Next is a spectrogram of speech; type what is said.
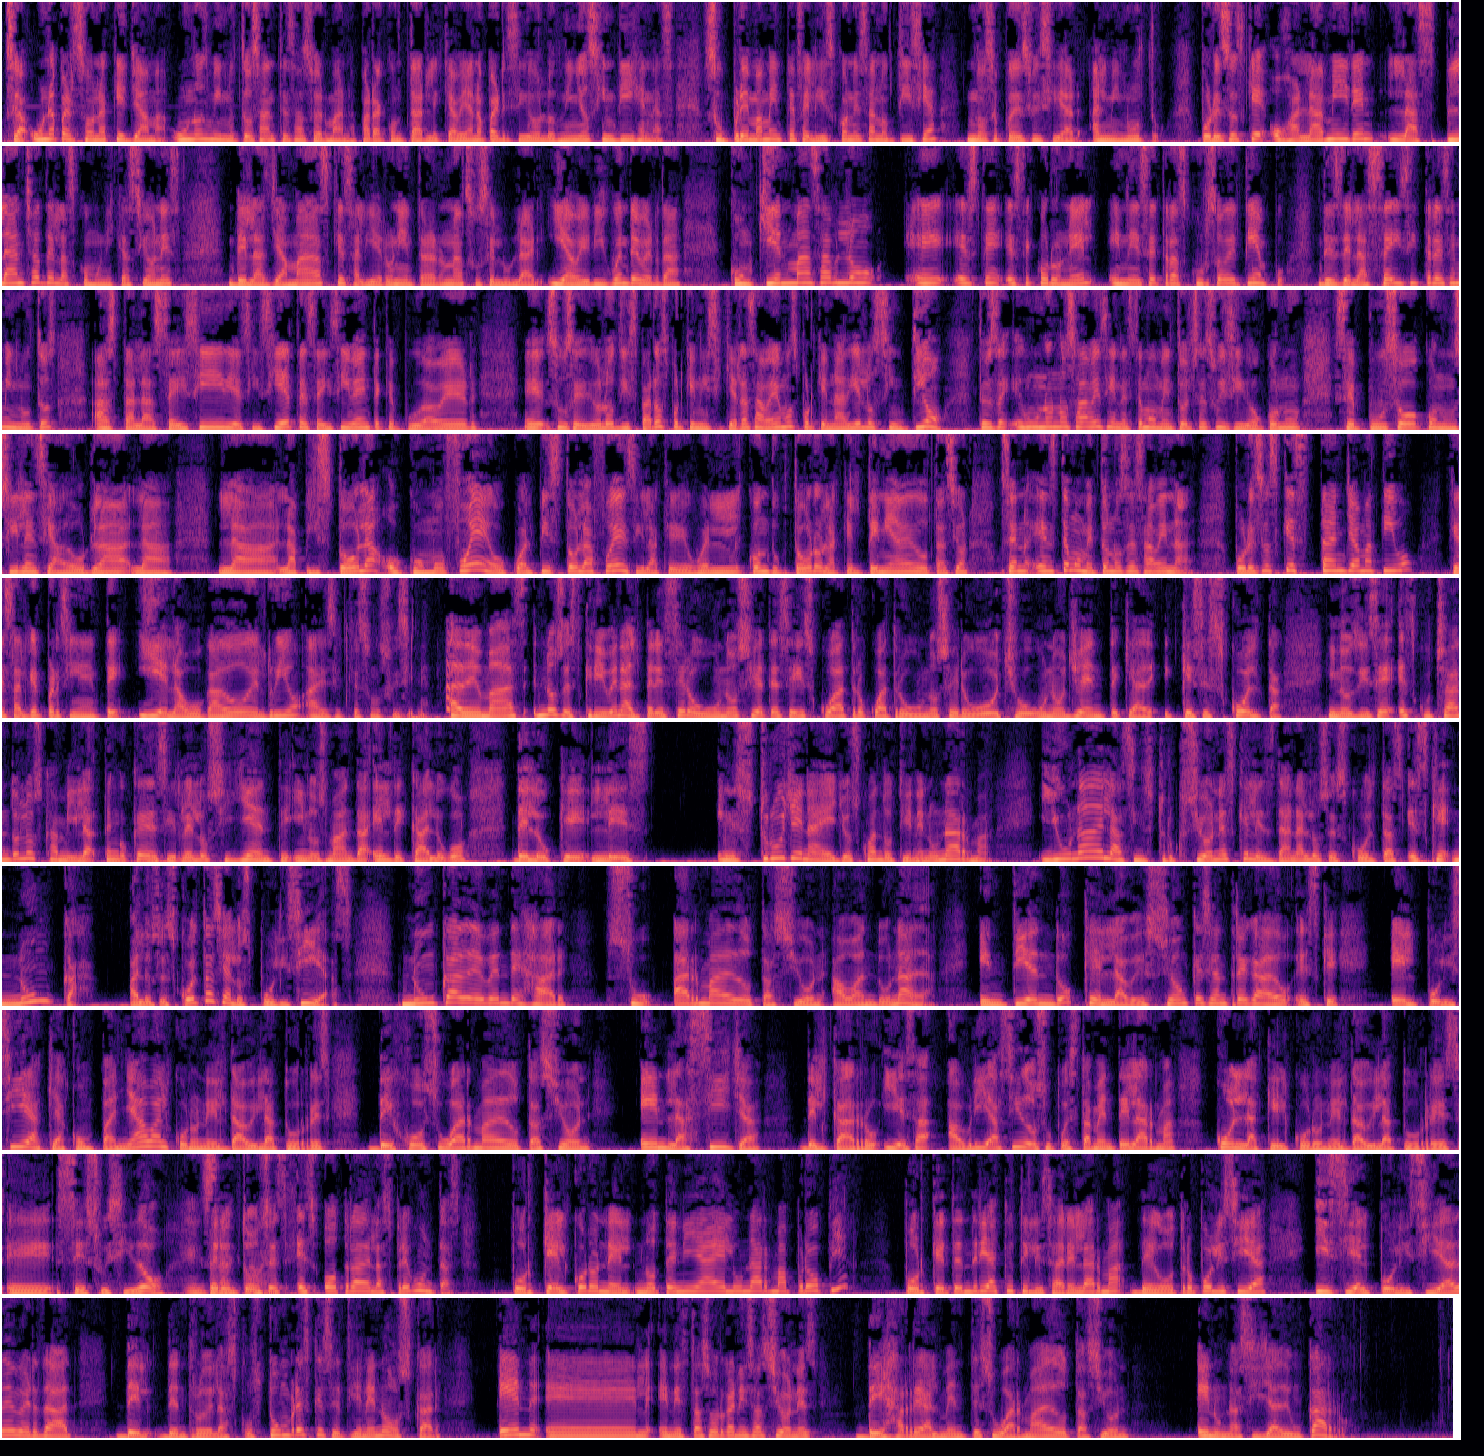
O sea, una persona que llama unos minutos antes a su hermana para contarle que habían aparecido los niños indígenas supremamente feliz con esa noticia, no se puede suicidar al minuto. Por eso es que ojalá miren las planchas de las comunicaciones, de las llamadas que salieron y entraron a su celular y averigüen de verdad con quién más habló eh, este, este coronel en ese transcurso de tiempo, desde las 6 y 13 minutos hasta las 6 y 17, 6 y 20 que pudo haber eh, sucedido los disparos, porque ni siquiera sabemos, porque nadie los sintió. Entonces, eh, uno no sabe si en este momento él se suicidó con un, se puso con un silenciador la, la, la, la pistola o cómo fue, o cuál pistola fue, si la que dejó el conductor o la que él tenía de dotación. O sea, en este momento no se sabe nada. Por eso es que es tan llamativo que salga el presidente y el abogado del Río a decir que es un suicidio. Además, nos escriben al 301-764-4108 un oyente que, que se escolta y nos dice, escuchándolos, Camila, tengo que decirle lo siguiente y nos manda el decálogo de lo que les instruyen a ellos cuando tienen un arma. Y una de las instrucciones que les dan a los escoltas es que nunca, a los escoltas y a los policías, nunca deben dejar su arma de dotación abandonada. Entiendo que la versión que se ha entregado es que el policía que acompañaba al coronel Dávila Torres dejó su arma de dotación en la silla del carro y esa habría sido supuestamente el arma con la que el coronel Dávila Torres eh, se suicidó. Pero entonces es otra de las preguntas. ¿Por qué el coronel no tenía él un arma propia? ¿por qué tendría que utilizar el arma de otro policía? Y si el policía de verdad, dentro de las costumbres que se tienen, Oscar, en, en estas organizaciones, deja realmente su arma de dotación en una silla de un carro.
